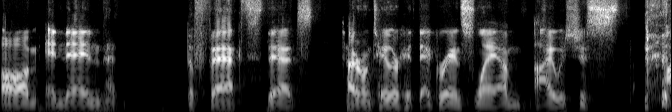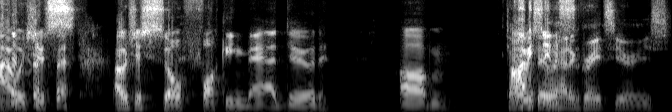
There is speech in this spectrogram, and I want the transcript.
Um, and then the fact that Tyrone Taylor hit that grand slam, I was just, I was just, I was just so fucking mad, dude. Um, Tom Obviously, Taylor this- had a great series.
